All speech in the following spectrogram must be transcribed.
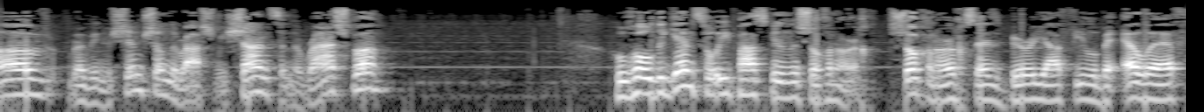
of Rabbi Shimshon, the Rash MiShantz, and the Rashba, who hold against what we paskin in the Shulchan Aruch. Shulchan Aruch says, "Birya filu be'elef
